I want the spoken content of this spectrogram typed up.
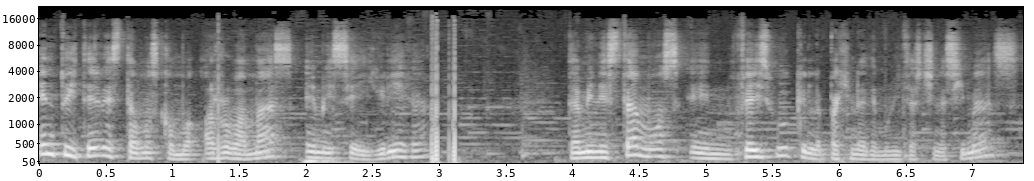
En Twitter estamos como arroba más mcy. También estamos en Facebook en la página de Monitas Chinas y más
